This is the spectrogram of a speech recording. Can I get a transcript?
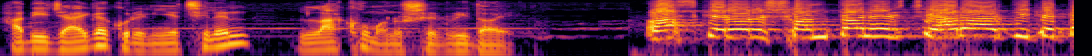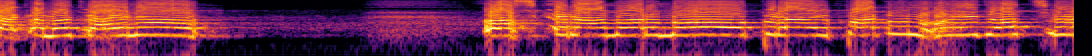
হাদি জায়গা করে নিয়েছিলেন লাখো মানুষের হৃদয়ে। আজকের ওর সন্তানের চেহারার দিকে তাকানো যায় না। আজকের আমার মা প্রায় পাগল হয়ে যাচ্ছে।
